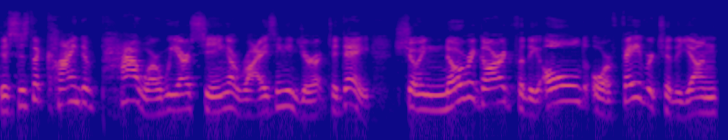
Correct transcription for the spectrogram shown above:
This is the kind of power we are seeing arising in Europe today, showing no regard for the old or favor to the young,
